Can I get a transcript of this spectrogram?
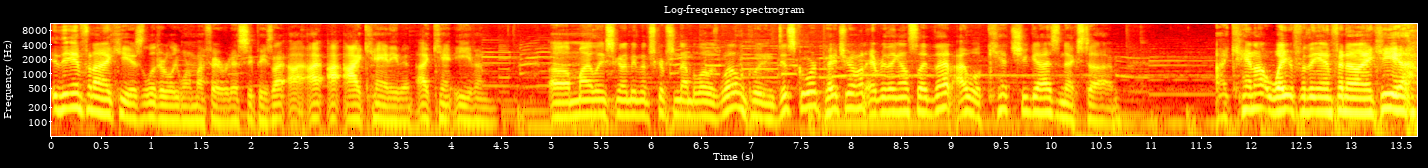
The Infinite IKEA is literally one of my favorite SCPs. I I, I, I can't even. I can't even. Uh, my links are going to be in the description down below as well, including Discord, Patreon, everything else like that. I will catch you guys next time. I cannot wait for the Infinite IKEA.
